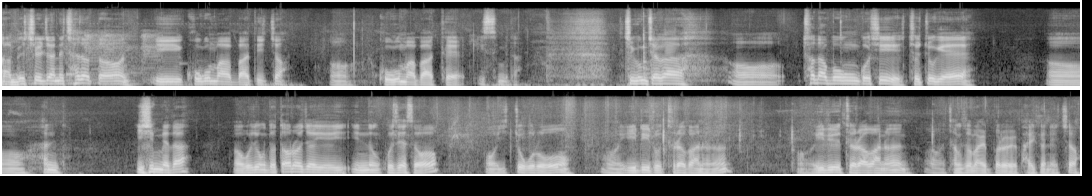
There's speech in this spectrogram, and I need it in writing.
아, 며칠 전에 찾았던 이 고구마 밭 있죠? 어, 고구마 밭에 있습니다. 지금 제가 어, 쳐다본 곳이 저쪽에 어, 한 20m 어, 그 정도 떨어져 있는 곳에서 어, 이쪽으로 어, 이리로 들어가는 어, 이리로 들어가는 어, 장소 말벌을 발견했죠.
